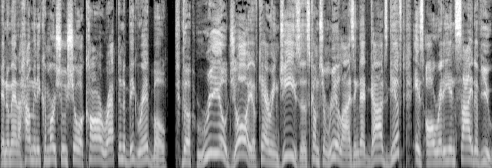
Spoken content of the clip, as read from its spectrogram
and no matter how many commercials show a car wrapped in a big red bow, the real joy of carrying Jesus comes from realizing that God's gift is already inside of you,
